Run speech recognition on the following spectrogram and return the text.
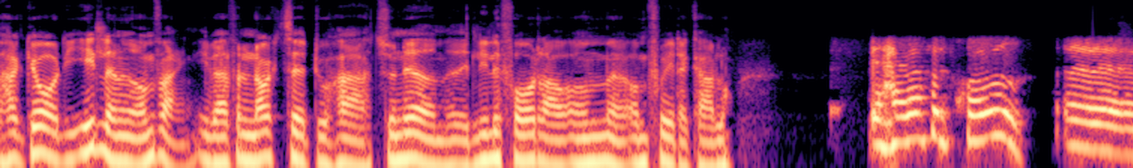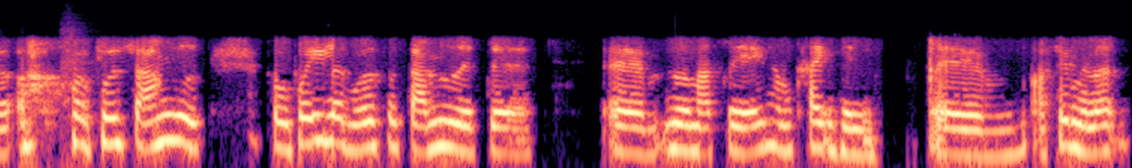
har gjort i et eller andet omfang. I hvert fald nok til, at du har turneret med et lille foredrag om, uh, om Frida Kahlo. Jeg har i hvert fald prøvet øh, at få samlet, på, på en eller anden måde få samlet et, øh, øh noget materiale omkring hende. Øh, og simpelthen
